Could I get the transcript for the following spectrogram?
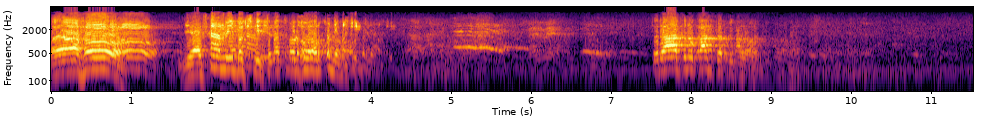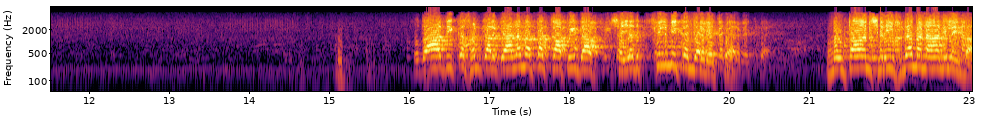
آہو جی ایسا نہیں بخشی چنا تھوڑا اور کو نہیں بخشی تو رات نو کام کرتی کھڑا خدا دی قسم کر کے آنا، میں پکا پیڈا سید فلمی کنجر ویچ ملتان شریف کا میں نام نہیں لینا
